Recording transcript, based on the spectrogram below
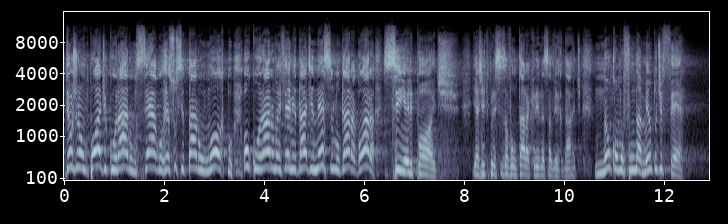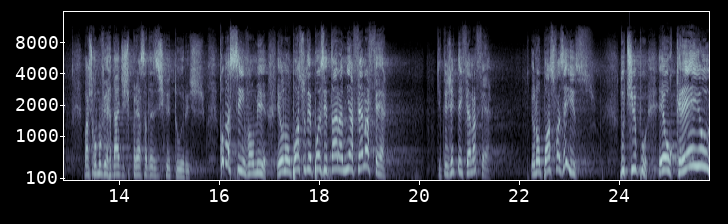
Deus não pode curar um cego, ressuscitar um morto ou curar uma enfermidade nesse lugar agora. Sim, ele pode. E a gente precisa voltar a crer nessa verdade, não como fundamento de fé, mas como verdade expressa das Escrituras. Como assim, Valmir? Eu não posso depositar a minha fé na fé. Que tem gente que tem fé na fé. Eu não posso fazer isso. Do tipo, eu creio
